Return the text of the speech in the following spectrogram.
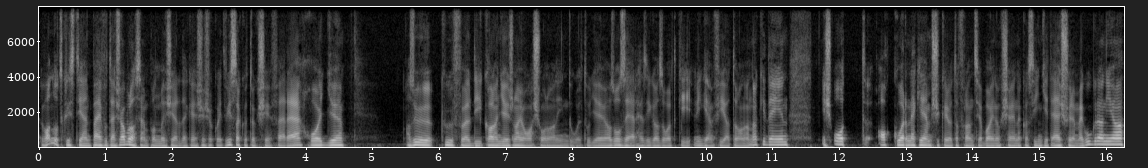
Van ott Krisztián pályafutás abból a szempontból is érdekes, és akkor itt visszakötök Séferre, hogy az ő külföldi kalandja is nagyon hasonlóan indult. Ugye az Ozerhez igazolt ki igen fiatalon annak idején, és ott akkor neki nem sikerült a francia bajnokságnak a szintjét elsőre megugrania,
